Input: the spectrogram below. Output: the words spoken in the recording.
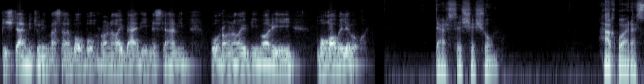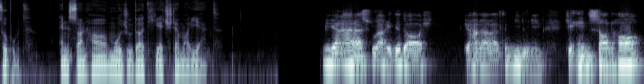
بیشتر می‌تونیم مثلا با بحرانهای بعدی مثل همین بحرانهای بیماری مقابله بکنیم. درس ششم. حق با ارسطو بود. انسانها موجوداتی اجتماعی هند. میگن ارسطو عقیده داشت که همه البته می‌دونیم که انسانها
